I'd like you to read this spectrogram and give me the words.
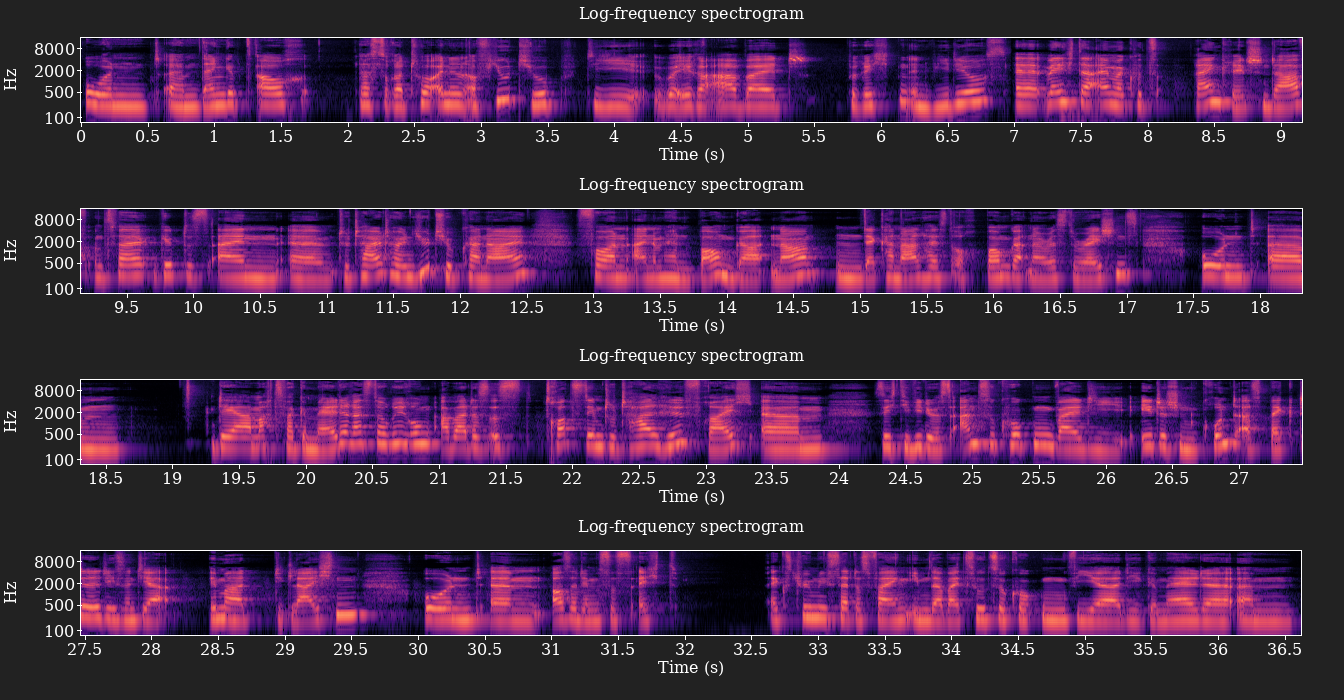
Und ähm, dann gibt es auch RestauratorInnen auf YouTube, die über ihre Arbeit berichten in Videos. Äh, wenn ich da einmal kurz reingrätschen darf. Und zwar gibt es einen äh, total tollen YouTube-Kanal von einem Herrn Baumgartner. Der Kanal heißt auch Baumgartner Restorations. Und ähm, der macht zwar Gemälderestaurierung, aber das ist trotzdem total hilfreich, ähm, sich die Videos anzugucken, weil die ethischen Grundaspekte, die sind ja immer die gleichen. Und ähm, außerdem ist es echt extremely satisfying, ihm dabei zuzugucken, wie er die Gemälde ähm,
